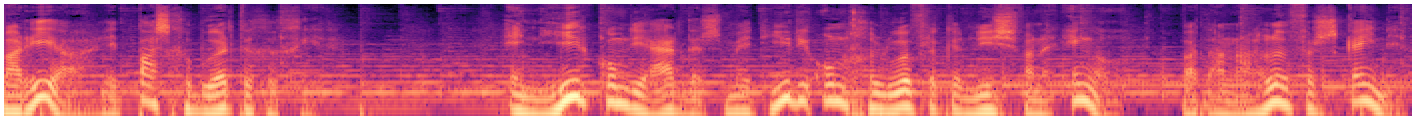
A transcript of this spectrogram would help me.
Maria het pas geboorte gegee. En hier kom die herders met hierdie ongelooflike nuus van 'n engel wat aan hulle verskyn het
